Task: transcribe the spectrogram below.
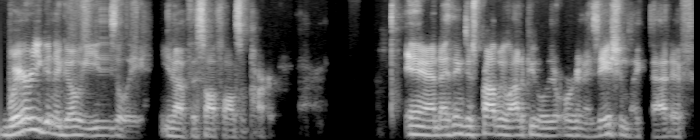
Where are you going to go easily you know if this all falls apart? And i think there's probably a lot of people in your organization like that. If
